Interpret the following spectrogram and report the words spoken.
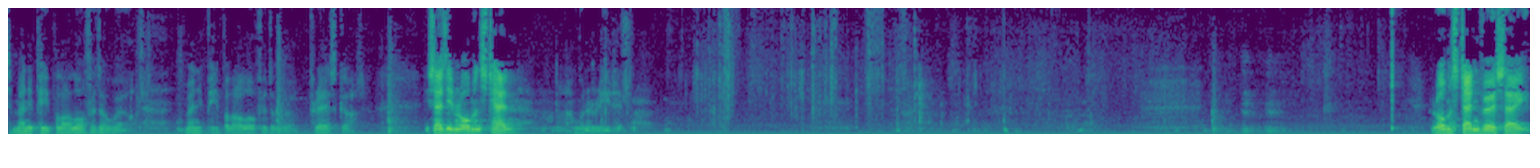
to many people all over the world. Many people all over the world. Praise God. He says in Romans 10, I'm going to read it. Romans 10, verse 8.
